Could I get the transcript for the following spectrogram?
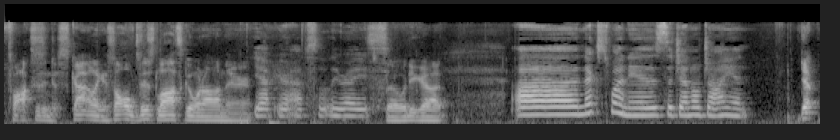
foxes in disguise. Like it's all there's lots going on there. Yep, you're absolutely right. So what do you got? Uh, next one is the Gentle Giant. Yep,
